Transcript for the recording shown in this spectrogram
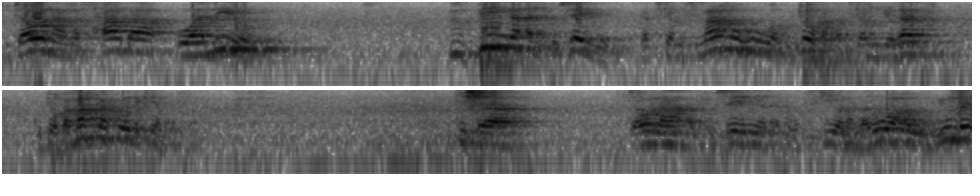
tutaona masahaba walio mpinga al-Husayn katika msimamo huu wa kutoka katika mji wa gani kutoka maka kuelekea Kufa. Kisha tutaona al-Husayn atakapofikiwa na barua au ujumbe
